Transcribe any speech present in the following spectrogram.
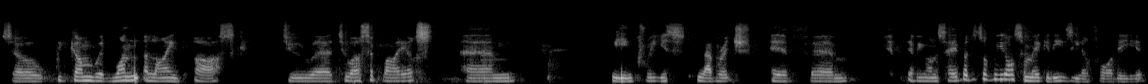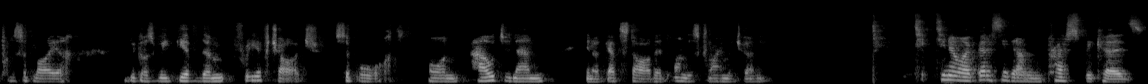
So we come with one aligned ask to uh, to our suppliers. Um, we increase leverage if, um, if, if you want to say, but so we also make it easier for the for the supplier because we give them free of charge support on how to then you know get started on this climate journey you know, I've got to say that I'm impressed because,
